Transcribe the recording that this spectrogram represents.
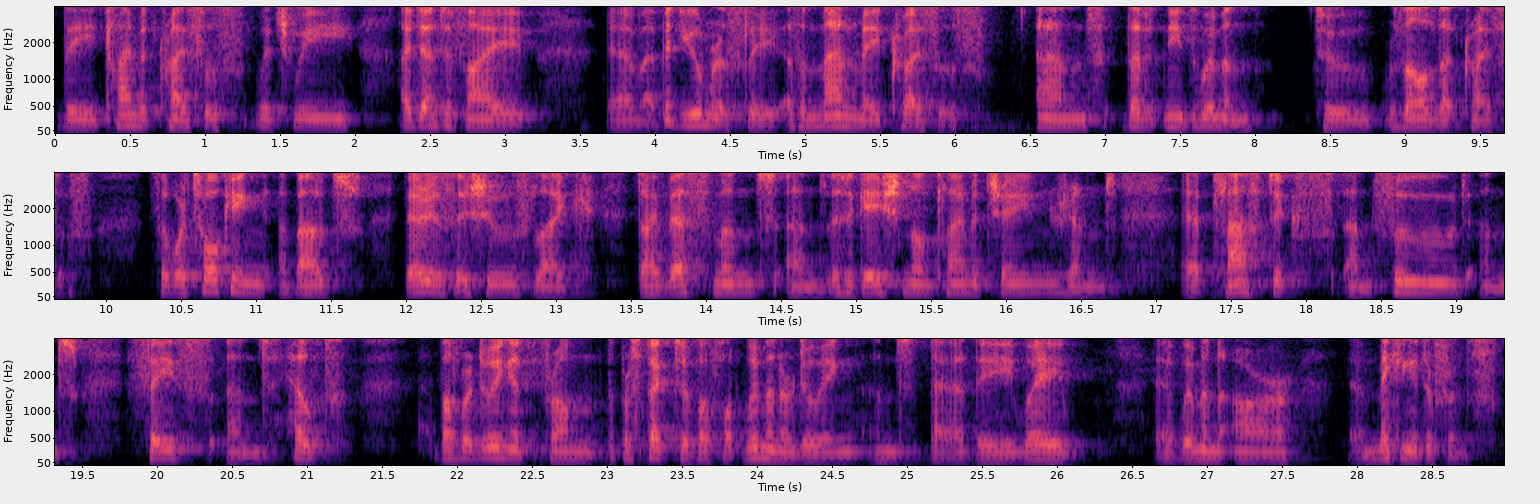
the climate crisis, which we identify um, a bit humorously as a man made crisis, and that it needs women to resolve that crisis. So we're talking about various issues like divestment and litigation on climate change and uh, plastics and food and faith and health. But we're doing it from the perspective of what women are doing and uh, the way uh, women are uh, making a difference.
